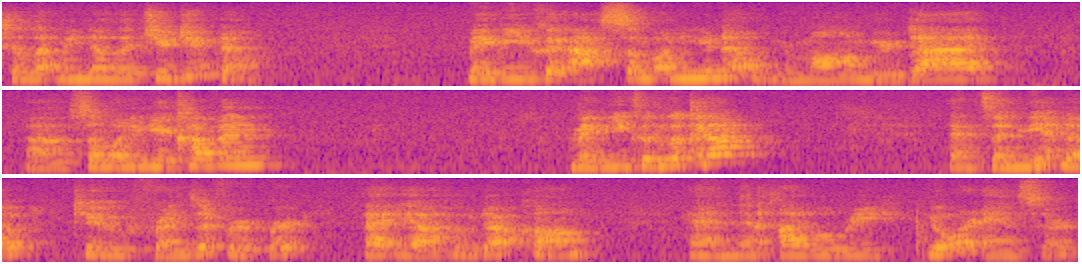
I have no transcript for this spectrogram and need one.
to let me know that you do know. Maybe you could ask someone you know, your mom, your dad, uh, someone in your coven. Maybe you could look it up and send me a note to friendsofrupert at yahoo.com and then I will read your answer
